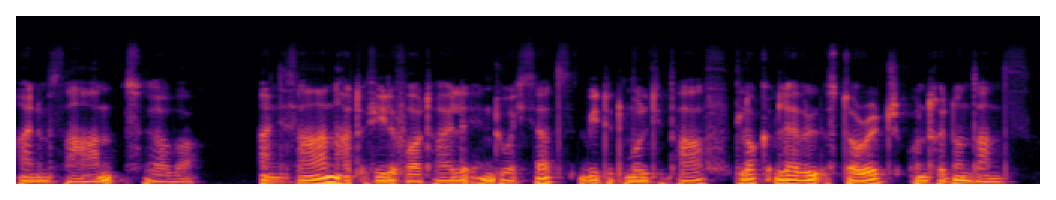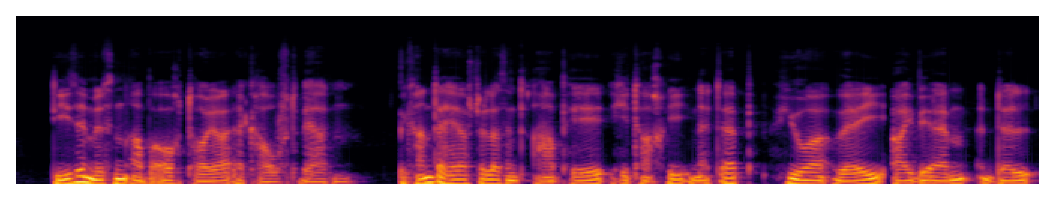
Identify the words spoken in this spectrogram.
einem SAN-Server. Ein SAN hat viele Vorteile in Durchsatz, bietet Multipath, Block-Level Storage und Redundanz. Diese müssen aber auch teuer erkauft werden. Bekannte Hersteller sind HP, Hitachi, NetApp, Huawei, IBM, Dell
